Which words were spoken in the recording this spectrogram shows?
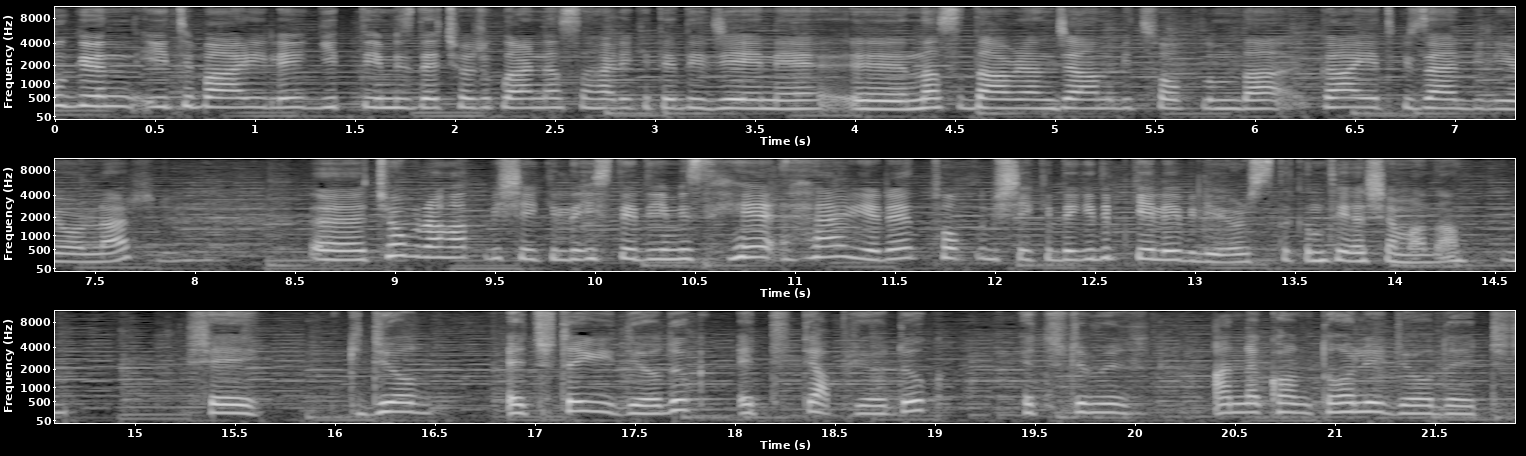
bugün itibariyle gittiğimizde çocuklar nasıl hareket edeceğini, e, nasıl davranacağını bir toplumda gayet güzel biliyorlar. E, çok rahat bir şekilde istediğimiz he- her yere toplu bir şekilde gidip gelebiliyoruz sıkıntı yaşamadan. Şey gidiyor etüte gidiyorduk. Etüt yapıyorduk. Etütümüz anne kontrol ediyordu etüt,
